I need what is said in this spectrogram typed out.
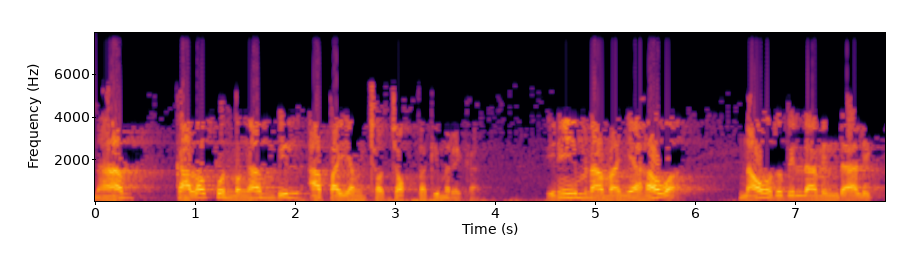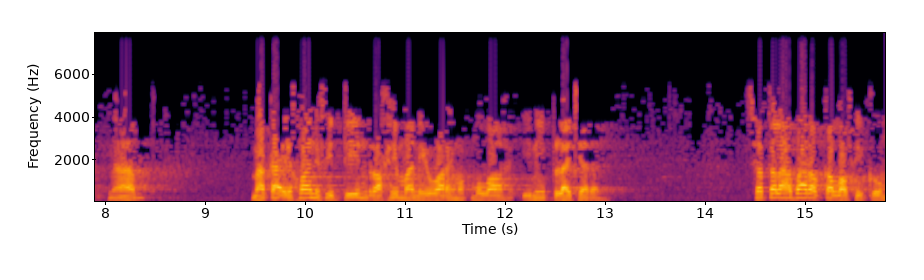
Nah, kalaupun mengambil apa yang cocok bagi mereka. Ini namanya hawa. Naudzubillah min dalik. Nah, maka ikhwan fiddin rahimani wa rahimakumullah ini pelajaran. Setelah barakallahu fikum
